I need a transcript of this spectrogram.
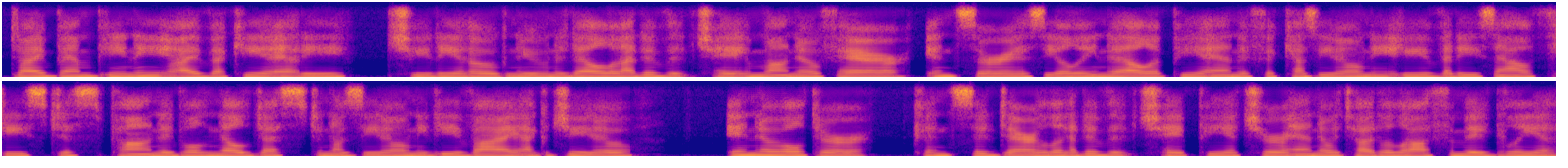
Di bambini i vecchietti, ci diognuno dell'attività mano fare, inserisili nella pianificazione e vedi southeast disponibile nel destinazione di viaggio. Inoltre, considera l'attività piaceranno tutta la famiglia,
